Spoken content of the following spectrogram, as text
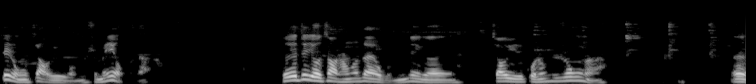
这种教育我们是没有的，所以这就造成了在我们这个交易的过程之中呢，呃，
